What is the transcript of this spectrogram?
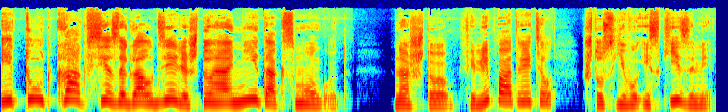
И тут как все загалдели, что и они так смогут. На что Филиппа ответил, что с его эскизами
